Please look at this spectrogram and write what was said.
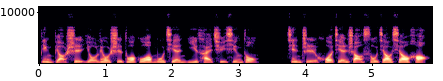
并表示有六十多国目前已采取行动，禁止或减少塑胶消耗。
